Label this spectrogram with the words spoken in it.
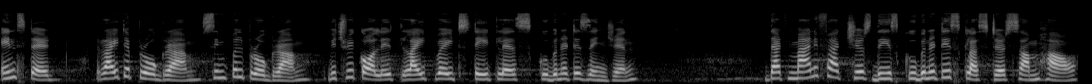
Instead, write a program, simple program, which we call it lightweight stateless Kubernetes engine that manufactures these Kubernetes clusters somehow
